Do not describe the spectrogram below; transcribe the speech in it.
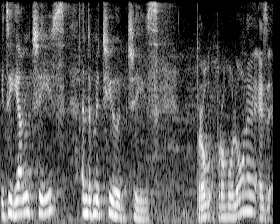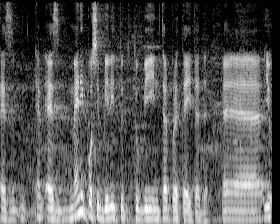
It's a young cheese and a matured cheese. Pro, provolone has, has, has many possibilities to, to be interpreted. Uh, you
